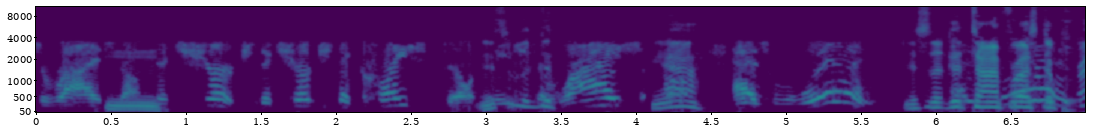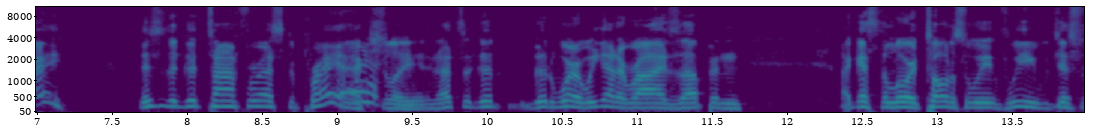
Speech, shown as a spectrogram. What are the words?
to rise up. Mm. The church, the church that Christ built, This is needs a to good- rise Yeah. up as one. This is a good time for us to pray. This is a good time for us to pray. Yeah. Actually, that's a good good word. We got to rise up, and I guess the Lord told us we, if we just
